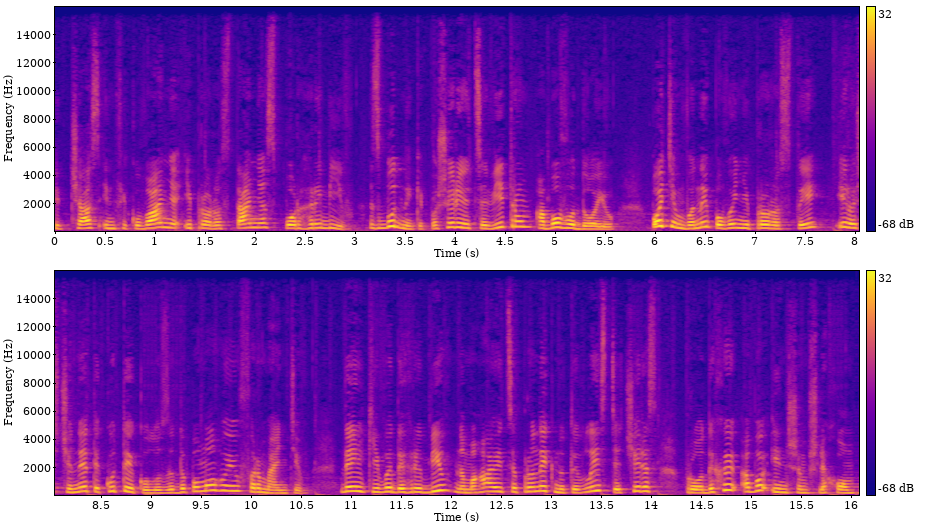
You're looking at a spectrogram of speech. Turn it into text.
під час інфікування і проростання спор грибів. Збудники поширюються вітром або водою. Потім вони повинні прорости і розчинити кутикулу за допомогою ферментів. Деякі види грибів намагаються проникнути в листя через продихи або іншим шляхом,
